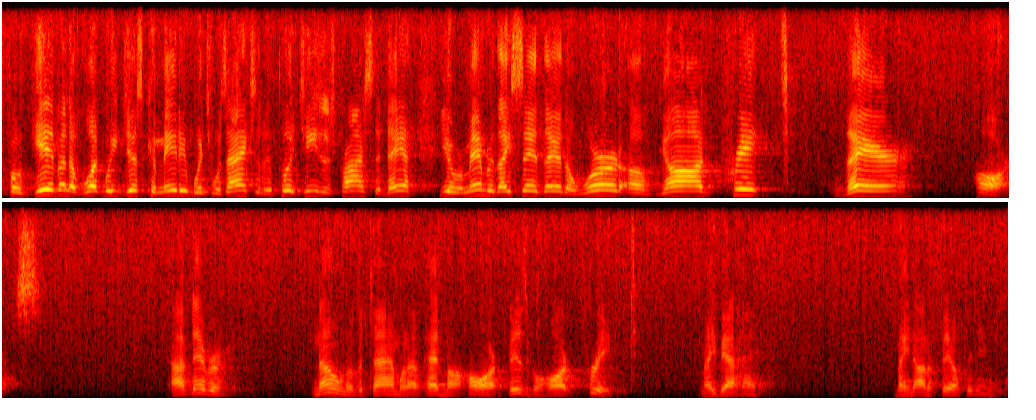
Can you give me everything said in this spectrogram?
forgiven of what we just committed, which was actually to put Jesus Christ to death? You remember they said there, the Word of God pricked their hearts. I've never known of a time when I've had my heart, physical heart, pricked. Maybe I have. May not have felt it anyway.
